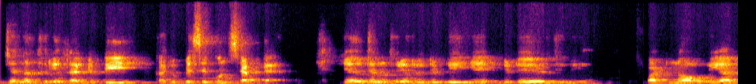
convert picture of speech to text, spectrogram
जनरल थ्योरी ऑफ़ रिलेटिविटी का जो बेसिक कॉन्सेप्ट है, ये जनरल थ्योरी ऑफ़ रिलेटिविटी ये एक डिटेल्ड थ्योरी है but now we are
